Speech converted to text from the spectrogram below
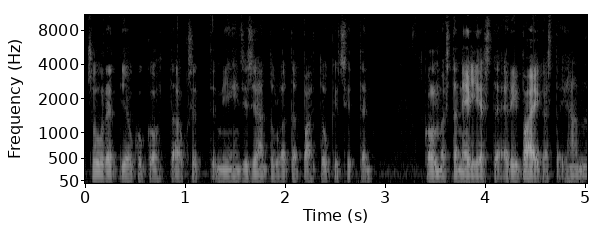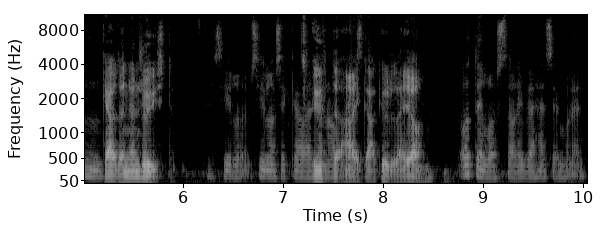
suuret joukkokohtaukset, niihin sisään tulla tapahtuukin sitten kolmesta neljästä eri paikasta ihan hmm. käytännön syistä. Silloin, silloin se käy aika Yhtä nopeasti. aikaa, kyllä joo. Otelossa oli vähän semmoinen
